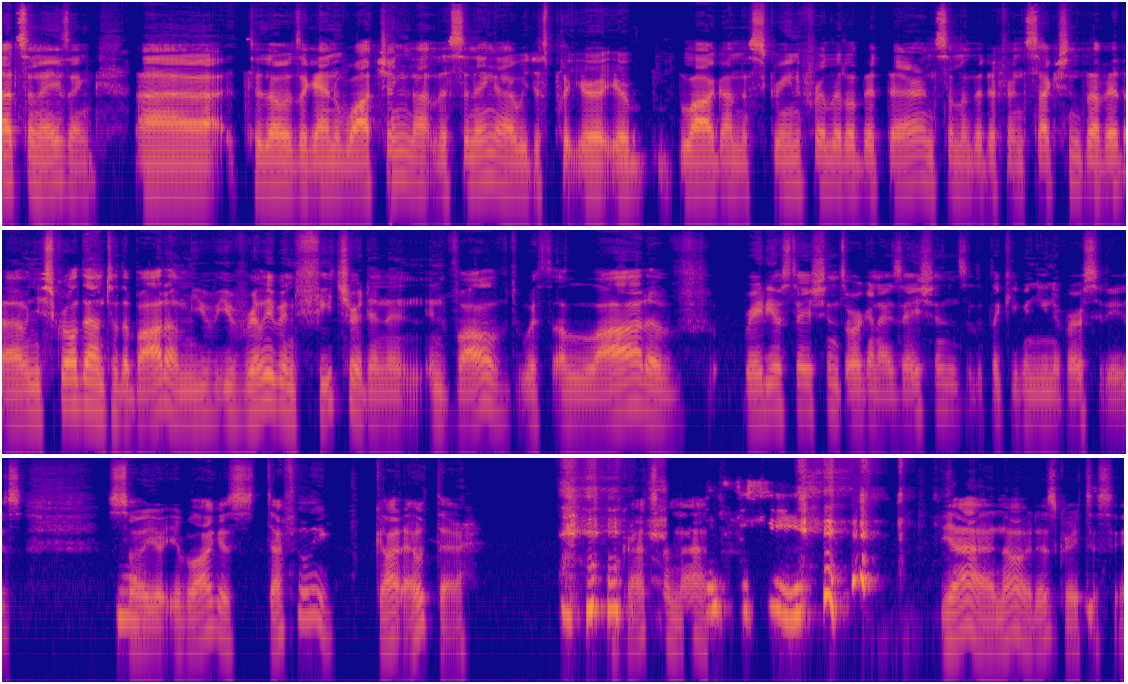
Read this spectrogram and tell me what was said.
That's amazing. Uh, to those again watching, not listening, uh, we just put your your blog on the screen for a little bit there, and some of the different sections of it. Uh, when you scroll down to the bottom, you've you've really been featured and involved with a lot of radio stations, organizations, it looked like even universities. So yeah. your your blog has definitely got out there. Congrats on that. Nice to see. yeah, no, it is great to see.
